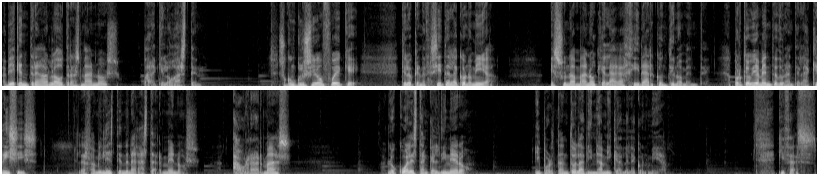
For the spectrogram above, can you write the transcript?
Había que entregarlo a otras manos para que lo gasten. Su conclusión fue que, que lo que necesita la economía es una mano que la haga girar continuamente. Porque obviamente durante la crisis las familias tienden a gastar menos, a ahorrar más, lo cual estanca el dinero y por tanto la dinámica de la economía. Quizás.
